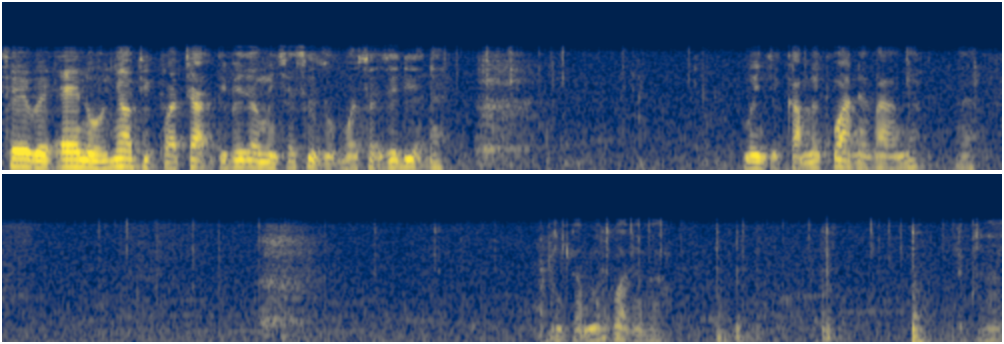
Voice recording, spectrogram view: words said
C với E nối nhau thì quạt chạy thì bây giờ mình sẽ sử dụng một sợi dây điện này mình sẽ cắm cái quạt này vào nhé Đấy. mình cắm cái quạt này vào Đấy.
